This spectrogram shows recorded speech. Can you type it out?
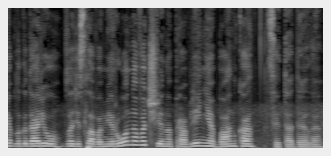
Я благодарю Владислава Миронова, члена правления банка «Цитаделы».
